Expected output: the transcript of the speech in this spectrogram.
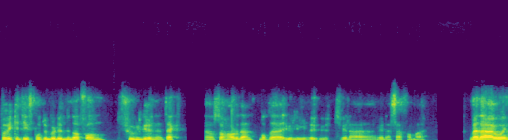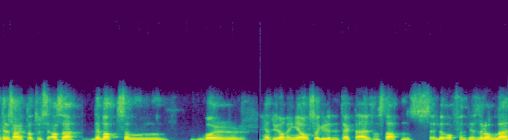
på hvilket tidspunkt du burde begynne å få en full grunninntekt. Og så har du den på en måte i livet ut, vil jeg, vil jeg se for meg. Men det er jo interessant at du altså, debatt som går helt uavhengig av også grunninntekt, er liksom statens eller offentliges rolle.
